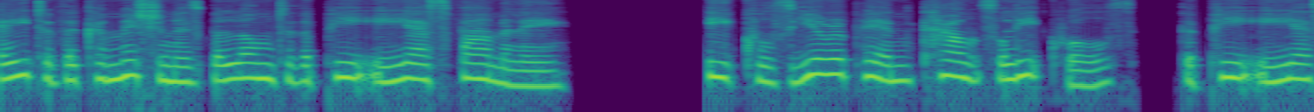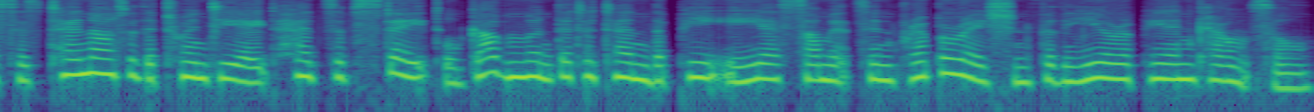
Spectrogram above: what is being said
Eight of the commissioners belong to the PES family. Equals European Council equals, the PES has 10 out of the 28 heads of state or government that attend the PES summits in preparation for the European Council.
